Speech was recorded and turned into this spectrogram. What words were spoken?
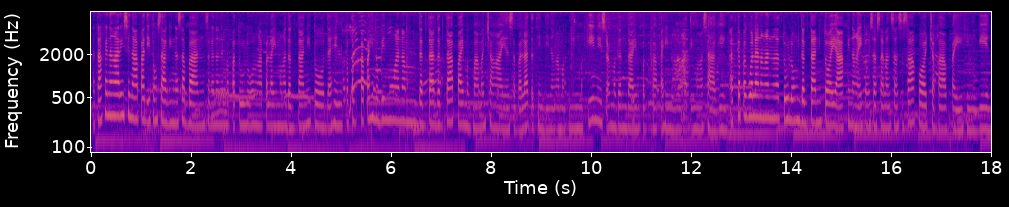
At akin na nga rin sinapad itong saging na saban, sa ganun ay mapatuloon nga pala yung mga dagta nito dahil kapag papahinugin mo nga ng dagta-dagta pa ay magmamantsa nga yan sa balat at hindi na nga maging makinis or maganda yung pagkakahinog ng ating mga saging. At kapag wala na nga natulong dagta nito ay akin na nga itong isasalansan sa sako at saka pahihinugin.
